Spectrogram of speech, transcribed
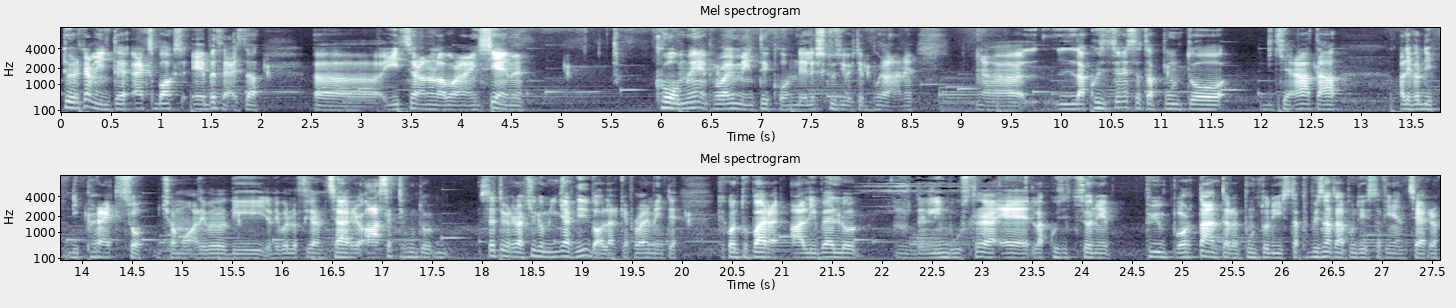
teoricamente, Xbox e Bethesda eh, inizieranno a lavorare insieme come probabilmente con delle esclusive temporanee. Uh, l'acquisizione è stata appunto dichiarata a livello di, di prezzo, diciamo a livello, di, a livello finanziario, a 7,5 miliardi di dollari, che probabilmente, che a quanto pare a livello mh, dell'industria è l'acquisizione più importante dal punto di vista, più pesante dal punto di vista finanziario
